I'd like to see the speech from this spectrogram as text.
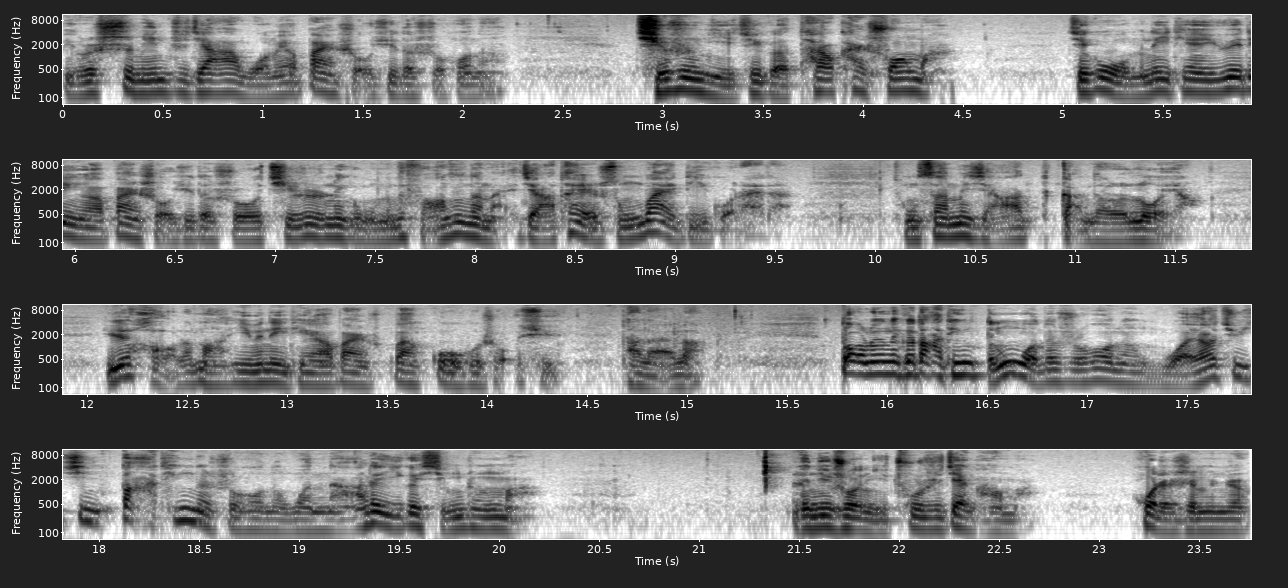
比如说市民之家，我们要办手续的时候呢，其实你这个他要看双码。结果我们那天约定啊办手续的时候，其实那个我们的房子的买家他也是从外地过来的，从三门峡赶到了洛阳，约好了嘛，因为那天要办办过户手续，他来了，到了那个大厅等我的时候呢，我要去进大厅的时候呢，我拿了一个行程码，人家说你出示健康码或者身份证，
